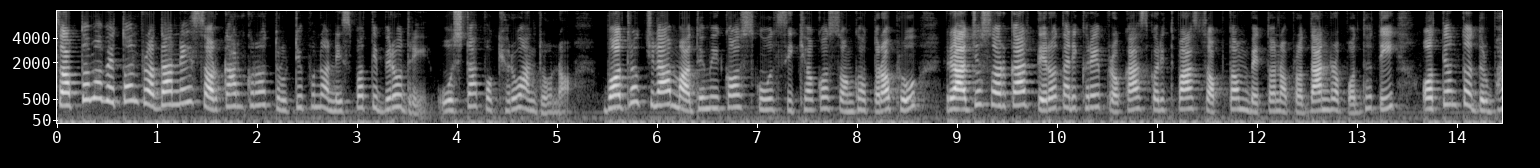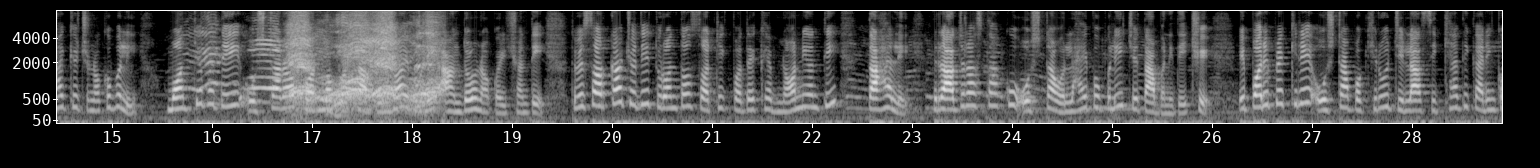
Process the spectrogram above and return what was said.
सप्तम वेतन प्रदानले सरकारको त्रुटिपूर्ण निष्पत्ति विरोधी ओस्टा पक्ष आन्दोलन भद्रक ज माध्यमिक स्क शिक्षक संघ तरफ राज्य सरकार ते तिख प्रकाश गरि सप्तम वेतन प्रदान पद्धति अत्यंत दुर्भाग्यजनक मन्तव्य ओष्टारा आन्दोलन गरिदि तुरन्त सठिक पदक्षेप न नियता तहले राजरा ओस्टा ओब चेतावनीप्रेक्षीर ओस्टा पक्ष जिल्ला शिक्षाधिक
